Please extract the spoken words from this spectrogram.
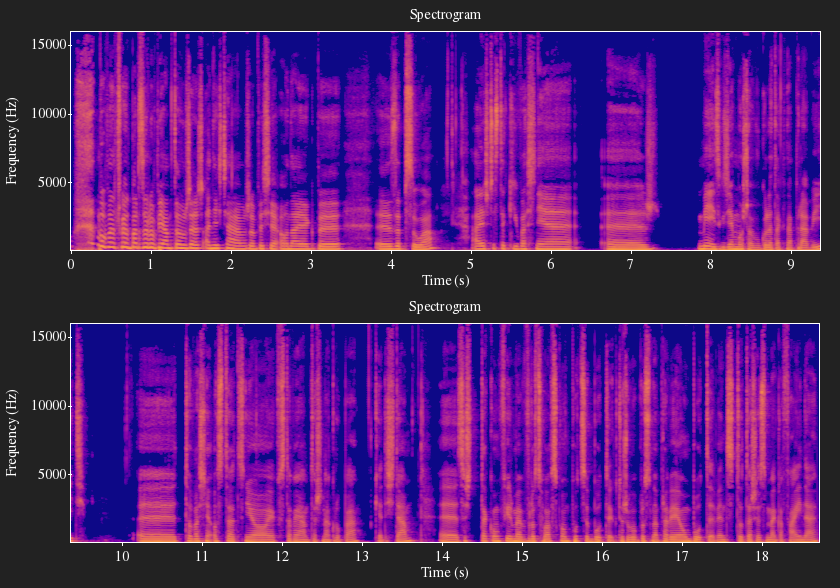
bo na przykład bardzo lubiłam tą rzecz, a nie chciałam, żeby się ona jakby e, zepsuła. A jeszcze z takich właśnie e, miejsc, gdzie można w ogóle tak naprawić, to właśnie ostatnio, jak wstawiałam też na grupę, kiedyś tam, e, coś taką firmę wrocławską Pucy Buty, którzy po prostu naprawiają buty, więc to też jest mega fajne,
